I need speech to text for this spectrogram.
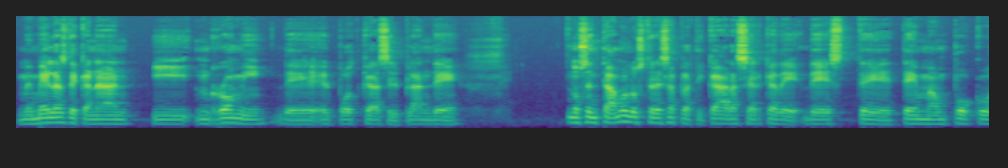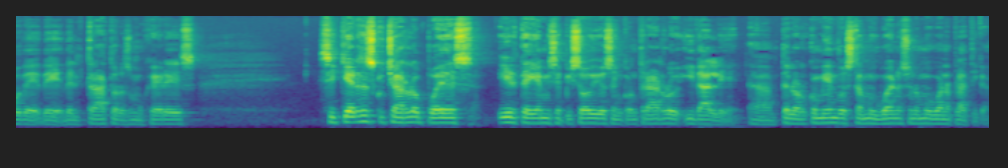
Memelas de Canaán y Romy del podcast El Plan D nos sentamos los tres a platicar acerca de, este tema, un poco de, del trato a las mujeres. Si quieres escucharlo, puedes irte ahí a mis episodios, encontrarlo y dale. Ah, te lo recomiendo, está muy bueno, es una muy buena plática.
